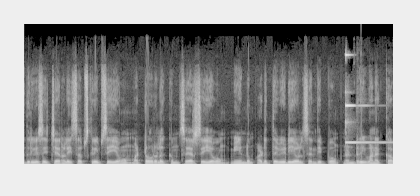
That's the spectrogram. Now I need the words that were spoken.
எதிர்விசை சேனலை சப்ஸ்கிரைப் செய்யவும் மற்றவர்களுக்கும் ஷேர் செய்யவும் மீண்டும் அடுத்த வீடியோவில் சந்திப்போம். நன்றி வணக்கம்.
